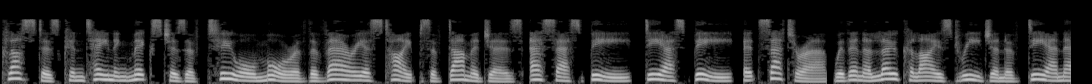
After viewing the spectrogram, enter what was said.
clusters containing mixtures of two or more of the various types of damages (SSB, DSB, etc.) within a localized region of DNA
